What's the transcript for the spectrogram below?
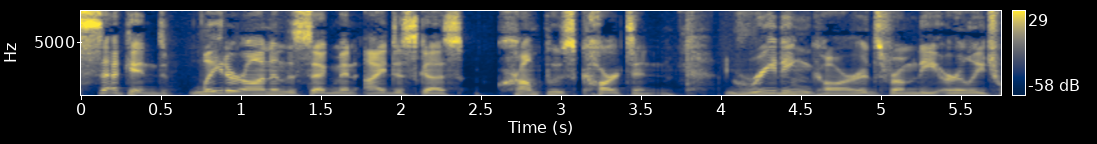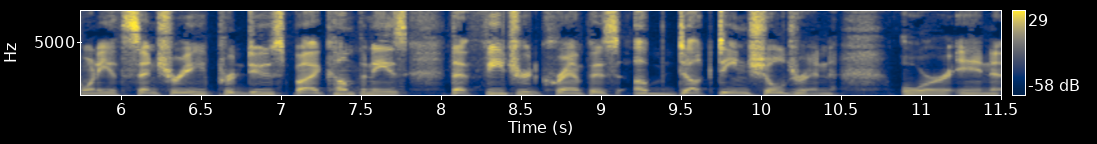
Second, later on in the segment, I discuss Krampuskarten, greeting cards from the early 20th century produced by companies that featured Krampus abducting children, or in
